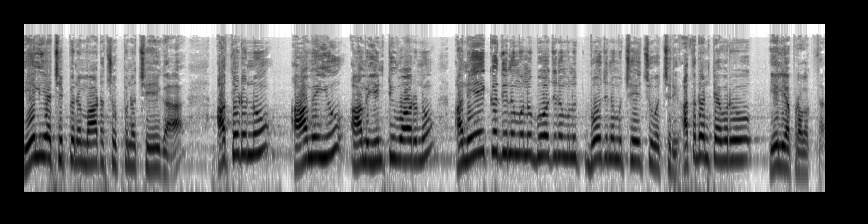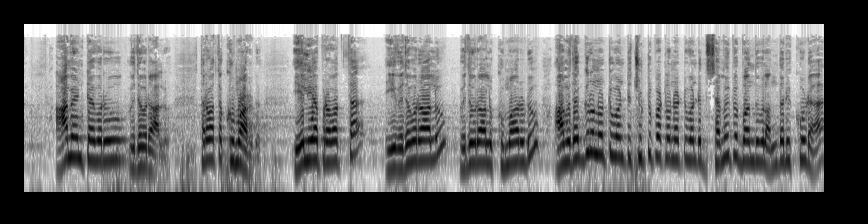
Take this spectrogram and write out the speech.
ఏలియా చెప్పిన మాట చొప్పున చేయగా అతడును ఆమెయు ఆమె ఇంటి వారును అనేక దినములు భోజనములు భోజనము చేయొచ్చు వచ్చిరి. అతడంటే ఎవరు ఏలియా ప్రవక్త. ఆమె అంటే ఎవరు విధవరాలు. తర్వాత కుమారుడు. ఏలియా ప్రవక్త ఈ విధవరాలు విధవరాలు కుమారుడు ఆమె దగ్గర ఉన్నటువంటి చుట్టుపక్కల ఉన్నటువంటి సమీప బంధువులు అందరికీ కూడా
